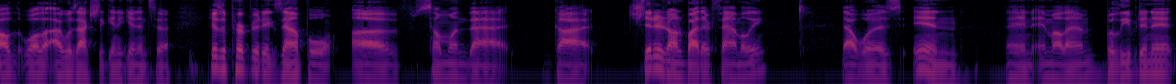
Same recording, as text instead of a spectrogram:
I'll, well, I was actually gonna get into. Here's a perfect example of someone that got shitted on by their family, that was in an MLM, believed in it,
